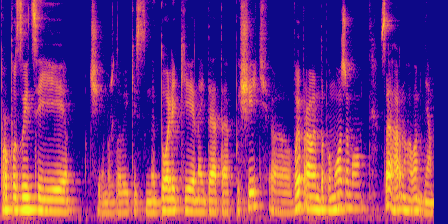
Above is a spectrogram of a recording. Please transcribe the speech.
пропозиції чи, можливо, якісь недоліки знайдете, пишіть, виправимо, допоможемо. Все, гарного вам дня.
